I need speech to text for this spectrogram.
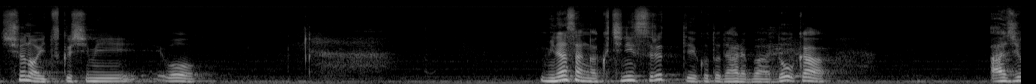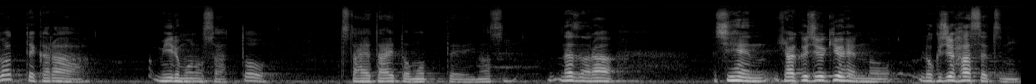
主の慈しみを皆さんが口にするっていうことであればどうか味わってから見るものさと伝えたいと思っています。なぜなら詩編119編の68節に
